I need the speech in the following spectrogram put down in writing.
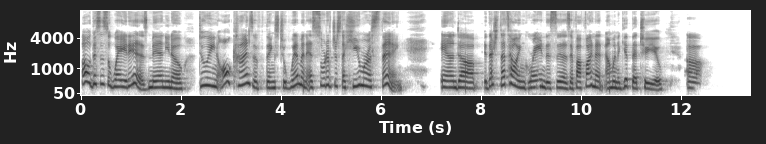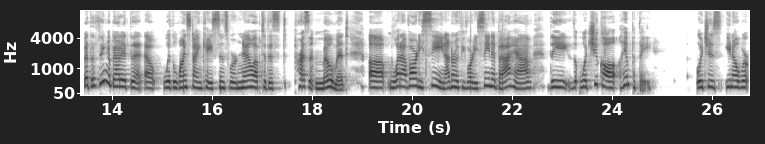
oh, this is the way it is. Men, you know, doing all kinds of things to women as sort of just a humorous thing. And uh, that's, that's how ingrained this is. If I find that, I'm going to get that to you. Uh, but the thing about it that uh, with the Weinstein case, since we're now up to this present moment, uh, what I've already seen, I don't know if you've already seen it, but I have the, the what you call empathy which is, you know, we're,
